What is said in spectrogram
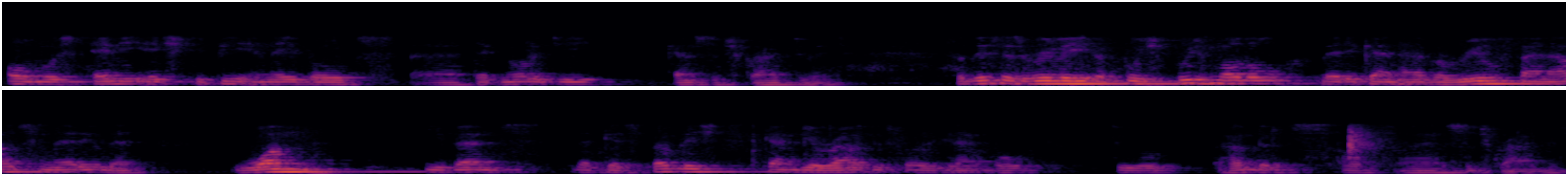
almost any HTTP-enabled uh, technology can subscribe to it. So this is really a push-push model where you can have a real fan-out scenario that one event that gets published can be routed, for example, to hundreds of uh, subscribers.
